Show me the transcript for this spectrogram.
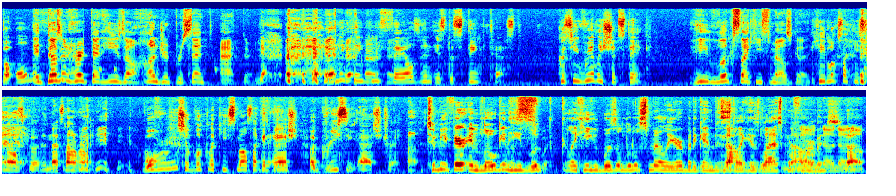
The only It doesn't hurt that he's a hundred percent actor. yeah, the only thing he fails in is the stink test, because he really should stink. He looks like he smells good. He looks like he smells good, and that's not right. Wolverine should look like he smells like an ash, a greasy ashtray. Uh, to be fair, in Logan, he looked like he was a little smellier, but again, this No. is like his last No. No, performance. no, no, No. no.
